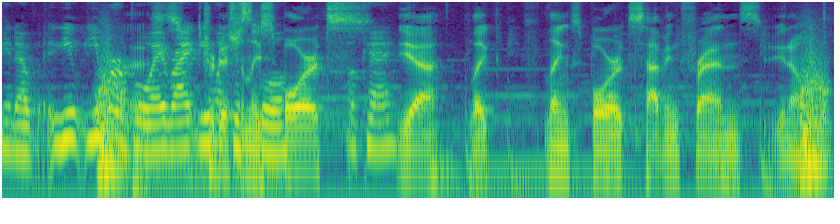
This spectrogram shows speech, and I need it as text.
You know, you, you were a boy, right? You went to Traditionally, sports. Okay. Yeah, like playing sports, having friends. You know.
